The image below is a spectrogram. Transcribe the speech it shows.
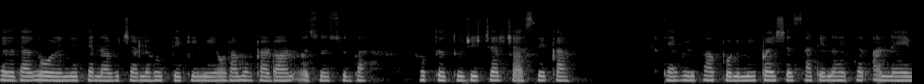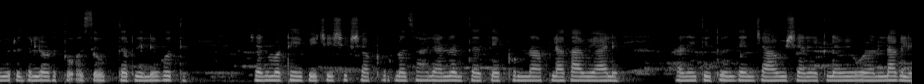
एकदा गवळींनी त्यांना विचारले होते की मी एवढा मोठा डॉन असून सुद्धा फक्त तुझी चर्चा असते का? त्यावेळी बापूंनी मी पैशासाठी नाही तर अन्यायाविरुद्ध लढतो असे उत्तर दिले होते. जन्मठेपेची शिक्षा पूर्ण झाल्यानंतर ते पुन्हा आपल्या गावी आले आणि तिथून त्यांच्या आयुष्याला एक नवे वळण लागले.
